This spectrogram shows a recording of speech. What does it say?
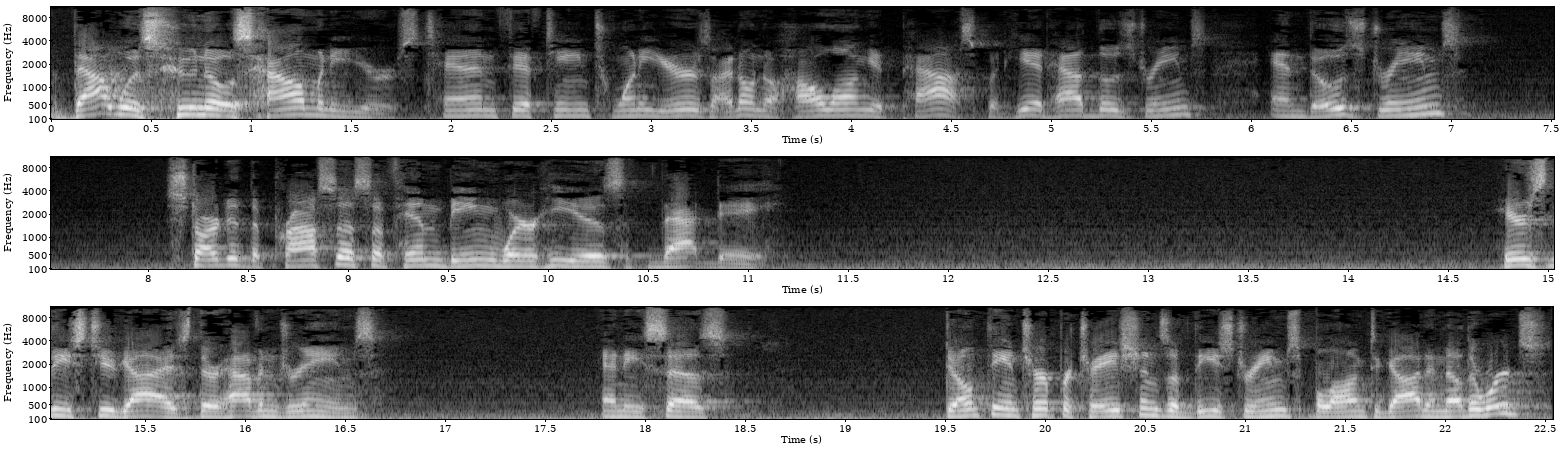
That was who knows how many years 10, 15, 20 years. I don't know how long it passed, but he had had those dreams. And those dreams started the process of him being where he is that day. Here's these two guys, they're having dreams. And he says, Don't the interpretations of these dreams belong to God? In other words,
